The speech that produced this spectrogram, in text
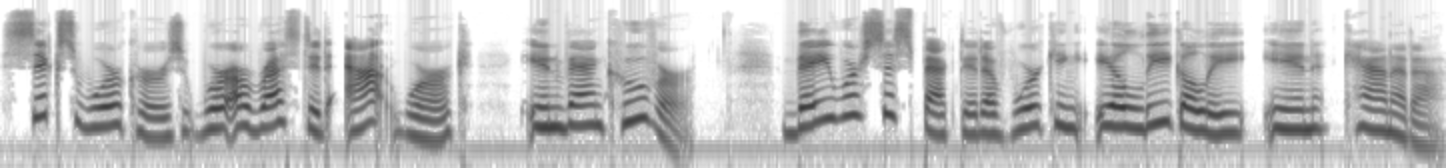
six workers were arrested at work in Vancouver. They were suspected of working illegally in Canada.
